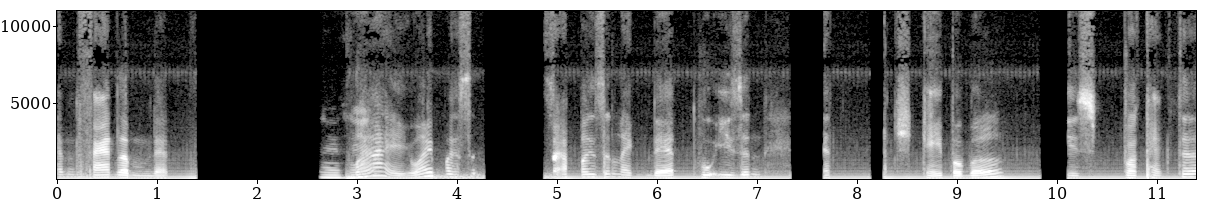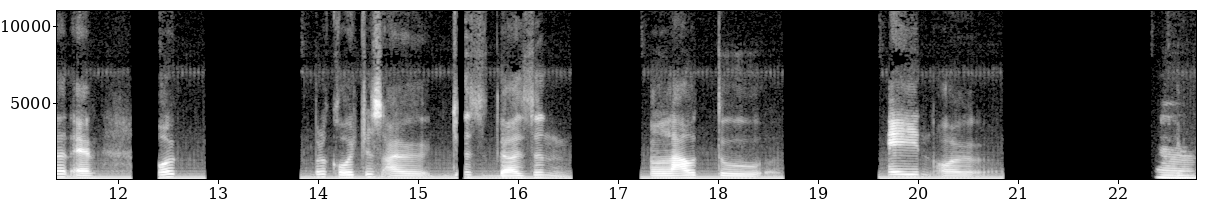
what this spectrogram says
can fathom that. mhm. Why? Why person? A person like that who isn't much capable is protected and all people coaches are just doesn't allowed to train or Mm.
